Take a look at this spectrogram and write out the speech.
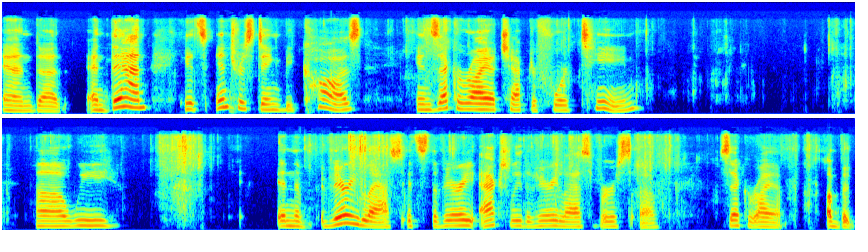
And uh, and then it's interesting because in Zechariah chapter 14, uh, we in the very last, it's the very, actually the very last verse of Zechariah, of the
